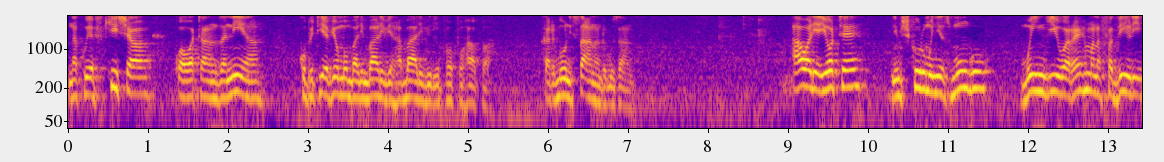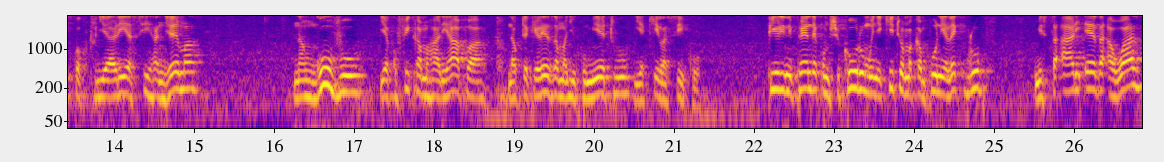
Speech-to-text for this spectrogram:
na kuyafikisha kwa Watanzania kupitia vyombo mbalimbali vya habari vilivyopo hapa. Karibuni sana ndugu zangu. Awali ya yote nimshukuru Mwenyezi Mungu mwingi wa rehema na fadhili kwa kutujalia siha njema na nguvu ya kufika mahali hapa na kutekeleza majukumu yetu ya kila siku. Pili, nipende kumshukuru mwenyekiti wa makampuni ya Lake Group Mr. Ali Edha Awadh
